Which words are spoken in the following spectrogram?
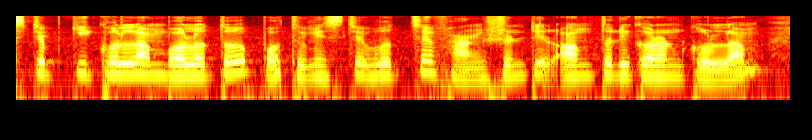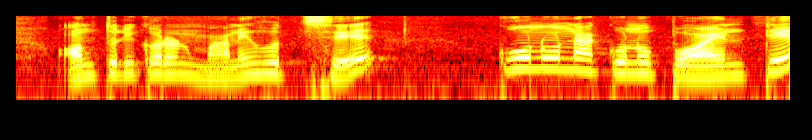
স্টেপ কি করলাম বলো তো প্রথম স্টেপ হচ্ছে ফাংশনটির অন্তরীকরণ করলাম। অন্তরীকরণ মানে হচ্ছে কোনো না কোনো পয়েন্টে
